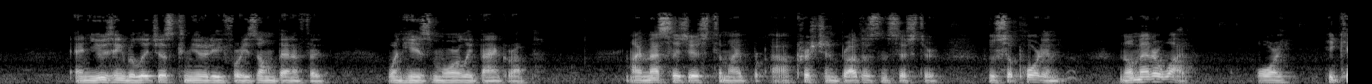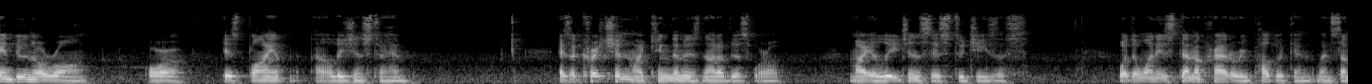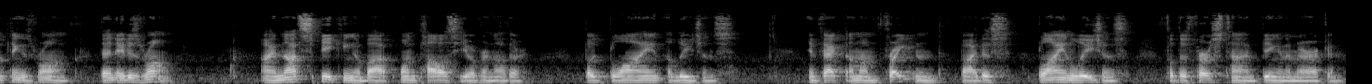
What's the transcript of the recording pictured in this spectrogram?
and using religious community for his own benefit when he is morally bankrupt. My message is to my uh, Christian brothers and sisters who support him no matter what, or he can do no wrong, or is blind allegiance to him. As a Christian, my kingdom is not of this world. My allegiance is to Jesus. Whether one is Democrat or Republican, when something is wrong, then it is wrong. I'm not speaking about one policy over another, but blind allegiance. In fact, I'm, frightened by this blind allegiance for the first time being an American.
